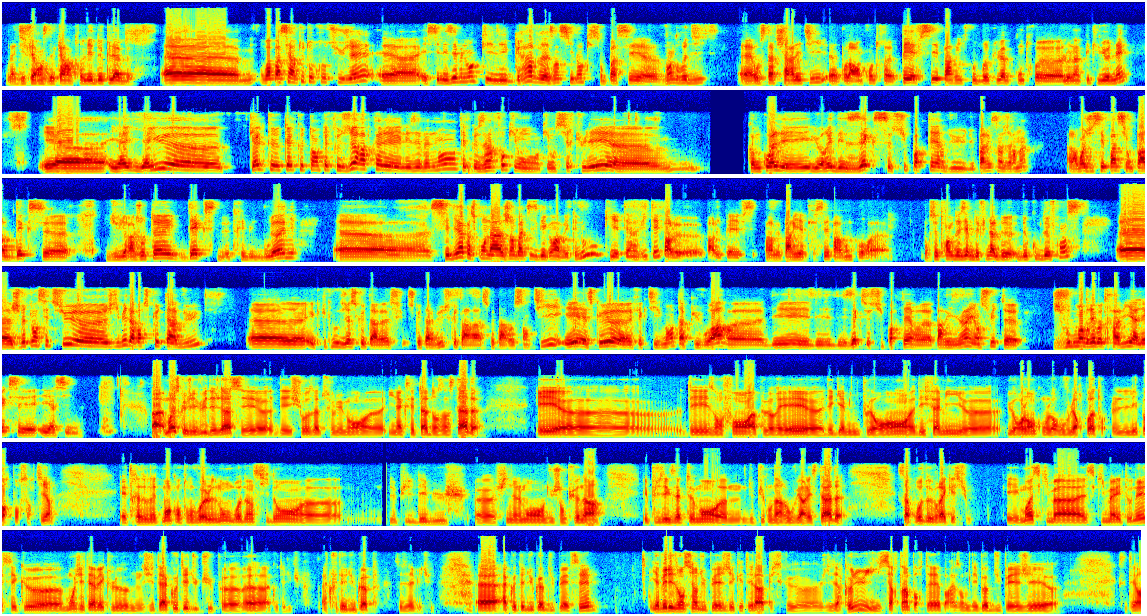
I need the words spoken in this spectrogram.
la différence d'écart entre les deux clubs. Euh, on va passer à un tout autre sujet euh, et c'est les événements qui, les graves incidents qui sont passés euh, vendredi euh, au stade Charletti pour la rencontre PFC Paris Football Club contre l'Olympique Lyonnais. Et il y a, y, a, eu quelques quelques temps, quelques heures après les, les, événements, quelques infos qui ont qui ont circulé comme quoi il y aurait des ex-supporters du, Paris Saint-Germain. Alors moi, je ne sais pas si on parle d'ex euh, du virage Auteuil, d'ex de Tribune Boulogne. Euh, c'est bien parce qu'on a Jean-Baptiste Guégan avec nous, qui était invité par le Paris FC, pardon, pour euh, ce 32e de finale de, Coupe de France. Euh, je vais te lancer dessus, JB, d'abord ce que tu as vu. Euh, Explique-nous déjà ce que tu as, ce que as vu, ce que tu as, ce que as ressenti, et est-ce que euh, effectivement tu as pu voir euh, des, des, des ex-supporters euh, parisiens. Et ensuite, je vous demanderai votre avis, Alex et, et Yacine. Bah, moi, ce que j'ai vu déjà, c'est des choses absolument inacceptables dans un stade et des enfants apeurés, des gamines pleurant, des familles hurlant qu'on leur ouvre leurs portes, les portes pour sortir. Et très honnêtement, quand on voit le nombre d'incidents euh, depuis le début euh, finalement du championnat et plus exactement euh, depuis qu'on a réouvert les stades, ça pose de vraies questions. Et moi, ce qui m'a, ce qui m'a étonné, c'est que moi, j'étais avec le, j'étais à côté du CUP, à côté du CUP, à côté du COP, c'est des habitudes, à côté du COP du PFC. Il y avait les anciens du PSG qui étaient là, puisque je les ai reconnus. Certains portaient, par exemple, des bobs du PSG etc.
